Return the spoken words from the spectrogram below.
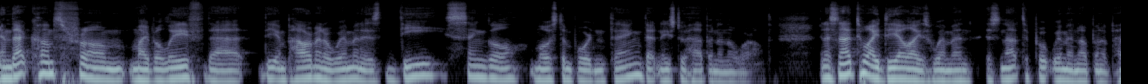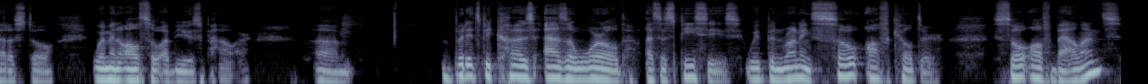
And that comes from my belief that the empowerment of women is the single most important thing that needs to happen in the world. And it's not to idealize women, it's not to put women up on a pedestal. Women also abuse power. Um, but it's because as a world, as a species, we've been running so off kilter, so off balance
